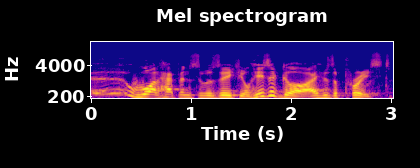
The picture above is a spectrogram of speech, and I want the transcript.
uh, what happens to Ezekiel. He's a guy who's a priest.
